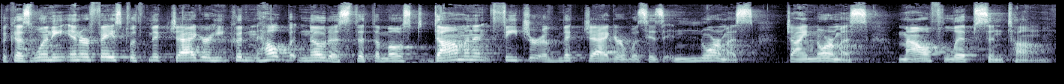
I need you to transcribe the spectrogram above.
Because when he interfaced with Mick Jagger, he couldn't help but notice that the most dominant feature of Mick Jagger was his enormous, ginormous mouth, lips, and tongue.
